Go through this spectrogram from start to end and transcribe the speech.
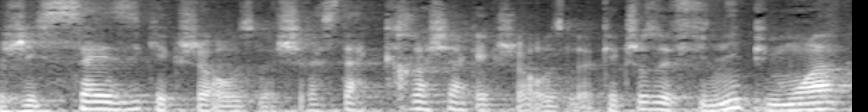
J'ai saisi quelque chose. Je suis resté accroché à quelque chose. Quelque chose de fini, puis moi,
